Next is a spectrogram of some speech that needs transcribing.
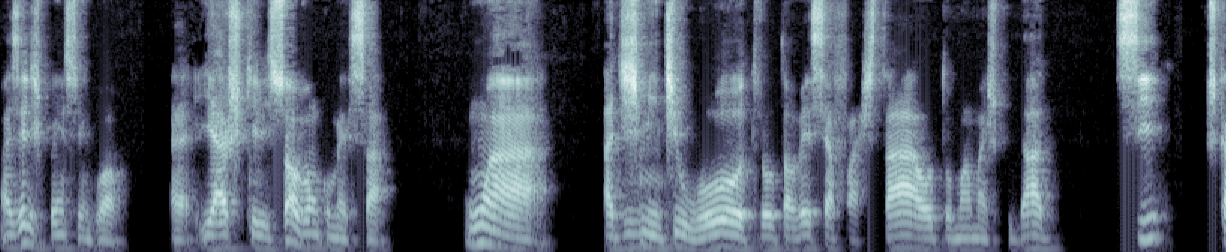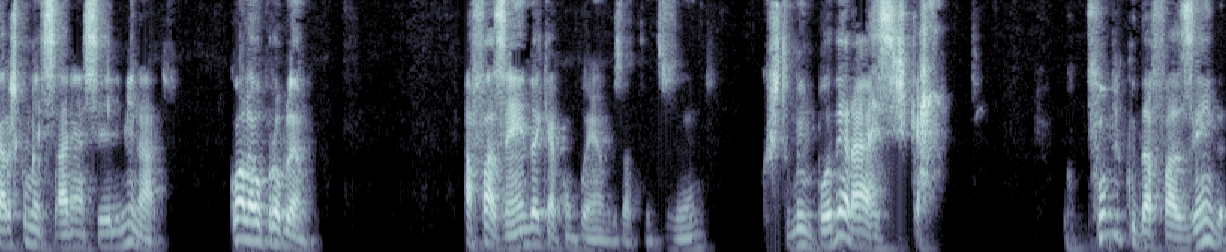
mas eles pensam igual. É, e acho que eles só vão começar um a, a desmentir o outro, ou talvez se afastar, ou tomar mais cuidado, se os caras começarem a ser eliminados. Qual é o problema? A Fazenda, que acompanhamos há tantos anos, costuma empoderar esses caras. o público da Fazenda,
